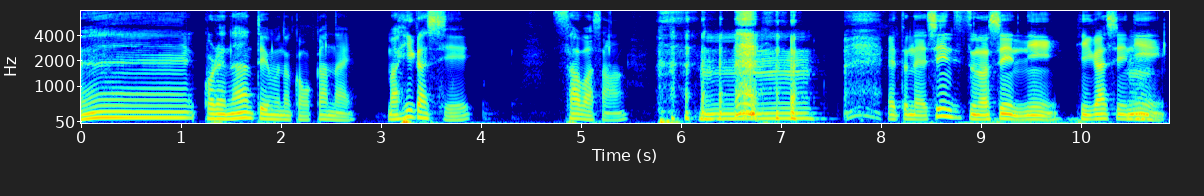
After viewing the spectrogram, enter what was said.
えー、これなんて読むのかわかんない。真東？沢さん？えっとね真実の真に東に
